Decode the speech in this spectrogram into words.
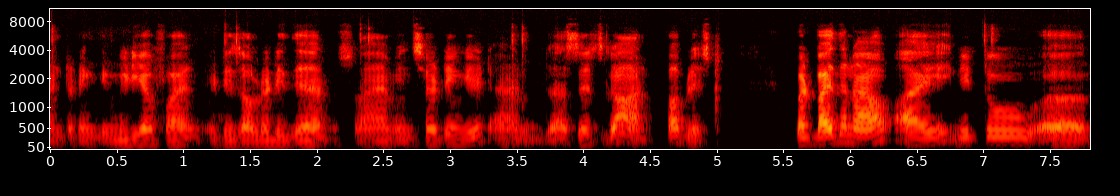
entering the media file. It is already there so I am inserting it and thus it's gone published. But by the now I need to um,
